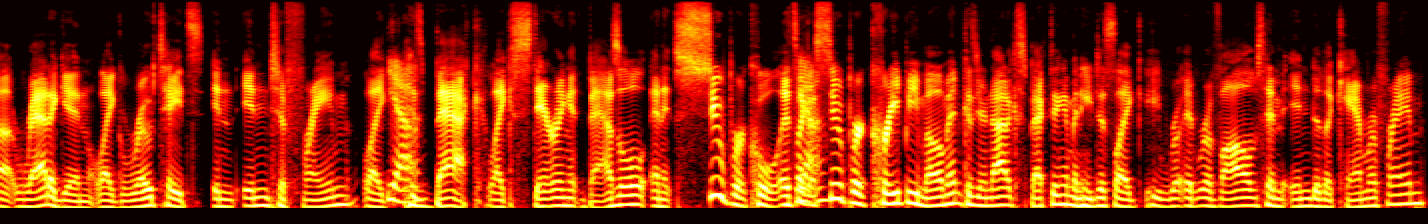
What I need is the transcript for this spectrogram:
uh Ratigan like rotates in into frame, like Yeah. his back, like staring at Basil, and it's super cool. It's like Yeah. a super creepy moment because you're not expecting him, and he just like he it revolves him into the camera frame.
